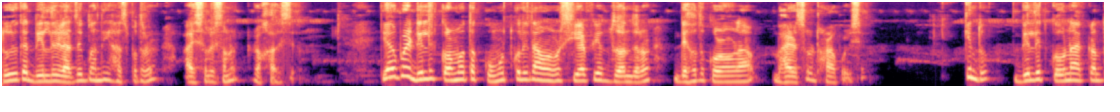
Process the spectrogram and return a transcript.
দুয়োকে দিল্লীৰ ৰাজীৱ গান্ধী হাস্পতালৰ আইচলেশ্যনত ৰখা হৈছে। ইয়াৰ উপৰি দিল্লীত কৰ্মৰত কুমুদ কলিতা নামৰ চি আৰ পি এফ জোৱানজনৰ দেহতো কৰোণা ভাইৰাছৰ ধৰা পৰিছে। কিন্তু দিল্লীত কৰোণা আক্ৰান্ত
